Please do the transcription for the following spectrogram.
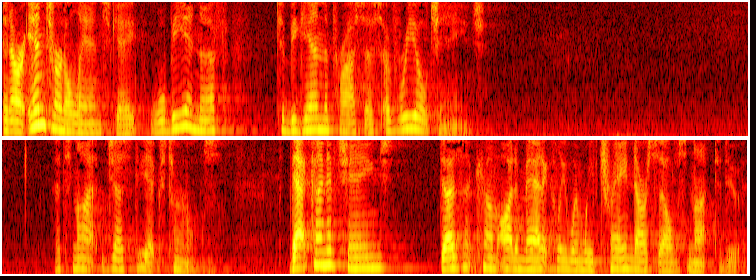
in our internal landscape will be enough to begin the process of real change. It's not just the externals. That kind of change doesn't come automatically when we've trained ourselves not to do it.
